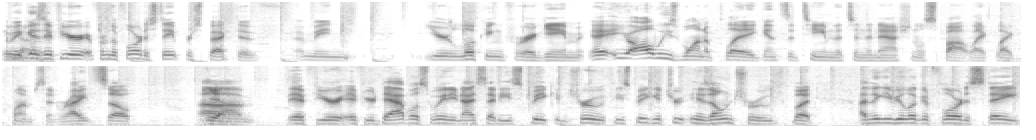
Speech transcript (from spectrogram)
who because knows? if you're from the Florida State perspective, I mean, you're looking for a game. Eh, you always want to play against a team that's in the national spotlight, like Clemson, right? So. Um. If you're if you're Dabo Swinney, and I said he's speaking truth, he's speaking truth, his own truth. But I think if you look at Florida State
